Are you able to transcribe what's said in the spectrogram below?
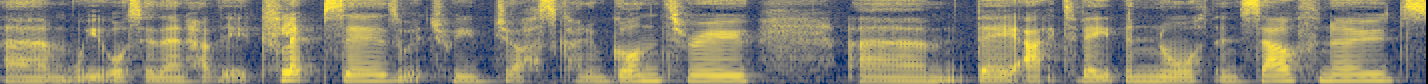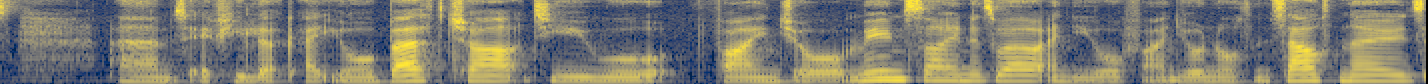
Um, we also then have the eclipses, which we've just kind of gone through. Um, they activate the north and south nodes. Um, so if you look at your birth chart, you will find your moon sign as well, and you will find your north and south nodes.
